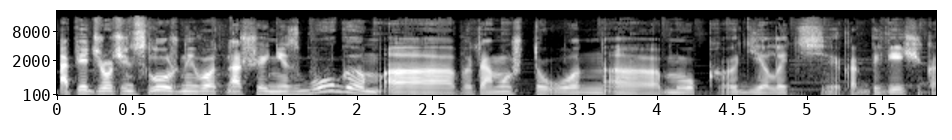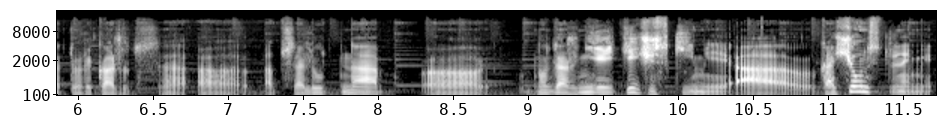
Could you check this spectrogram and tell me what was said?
опять же, очень сложные его отношения с Богом, а, потому что он э, мог делать э, как бы вещи, которые кажутся абсолютно, ну, даже не еретическими, а кощунственными.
